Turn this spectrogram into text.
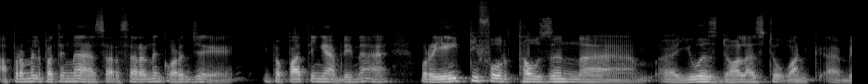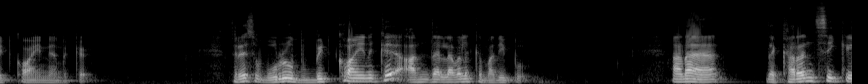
அப்புறமேல பார்த்திங்கன்னா சரசரன்னு குறைஞ்சு இப்போ பார்த்தீங்க அப்படின்னா ஒரு eighty four thousand US dollars to one bitcoin இருக்குது இஸ் ஒரு பிட்காயினுக்கு அந்த லெவலுக்கு மதிப்பு. ஆனால் இந்த கரன்சிக்கு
